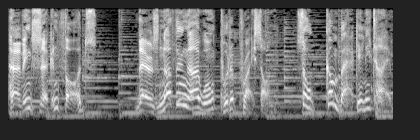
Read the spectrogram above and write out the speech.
Having second thoughts, there's nothing I won't put a price on. So come back anytime.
